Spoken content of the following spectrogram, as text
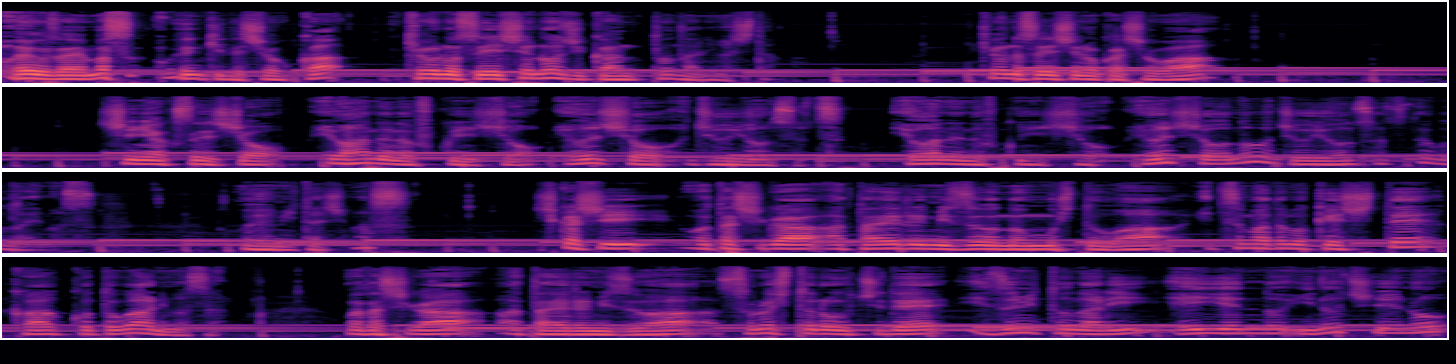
おはようございます。お元気でしょうか？今日の聖書の時間となりました。今日の聖書の箇所は新約聖書ヨハネの福音書4章14節。ヨハネの福音書4章の14節でございます。お読みいたします。しかし私が与える水を飲む人はいつまでも決して乾くことがありません。私が与える水はその人のうちで泉となり永遠の命への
